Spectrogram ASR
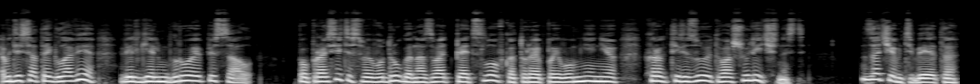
В десятой главе Вильгельм Гроя писал «Попросите своего друга назвать пять слов, которые, по его мнению, характеризуют вашу личность». «Зачем тебе это?»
